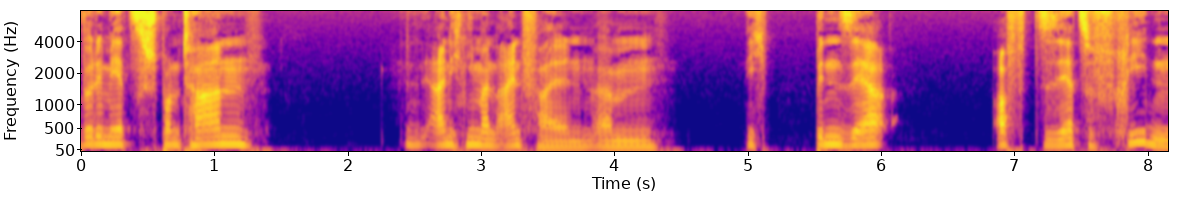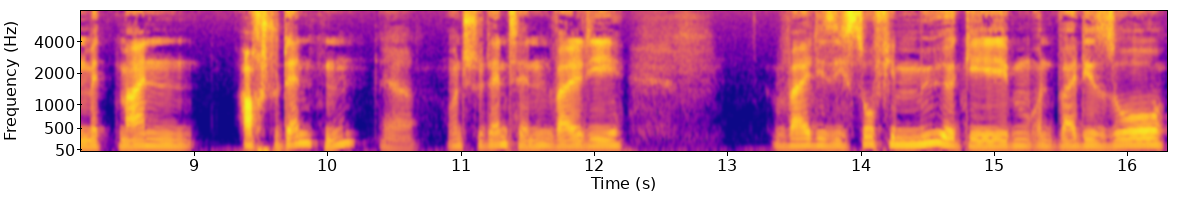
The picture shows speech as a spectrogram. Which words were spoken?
würde mir jetzt spontan eigentlich niemand einfallen. Ähm, ich bin sehr oft sehr zufrieden mit meinen auch Studenten Ja. und Studentinnen, weil die, weil die sich so viel Mühe geben und weil die so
